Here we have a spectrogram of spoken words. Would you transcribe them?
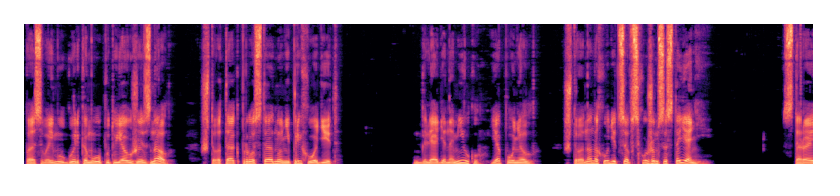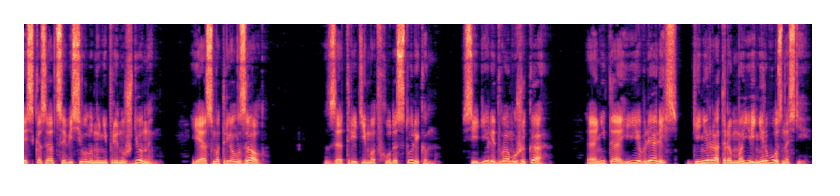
По своему горькому опыту я уже знал, что так просто оно не приходит. Глядя на Милку, я понял, что она находится в схожем состоянии. Стараясь казаться веселым и непринужденным, я осмотрел зал. За третьим от входа столиком сидели два мужика. Они-то и являлись генератором моей нервозности.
